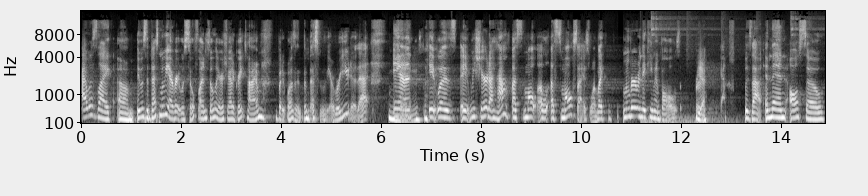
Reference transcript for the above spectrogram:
I was like, um, it was the best movie ever. It was so fun, so hilarious. We had a great time, but it wasn't the best movie ever. You know that. And Man. it was it, we shared a half a small a, a small size one. Like remember when they came in balls? Or- Yeah. yeah, was that. And then also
